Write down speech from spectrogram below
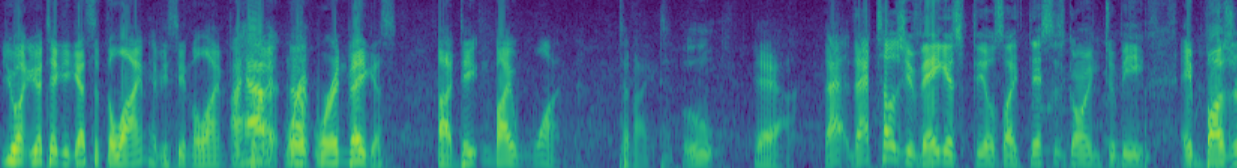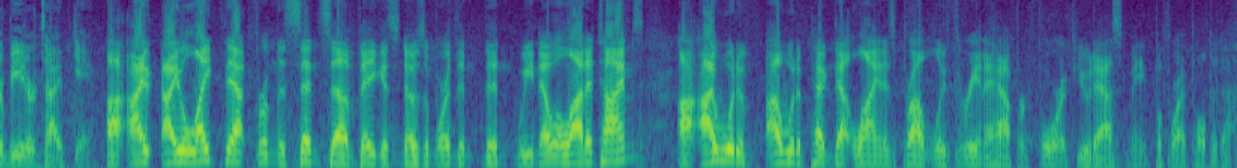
you want you want to take a guess at the line? Have you seen the line? For I tonight? haven't, We're, no. we're in Vegas. Uh, Dayton by one tonight. Ooh. Yeah. That that tells you Vegas feels like this is going to be a buzzer beater type game. Uh, I, I like that from the sense of Vegas knows more than, than we know a lot of times. Uh, I would have I would have pegged that line as probably three and a half or four if you had asked me before I pulled it up.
